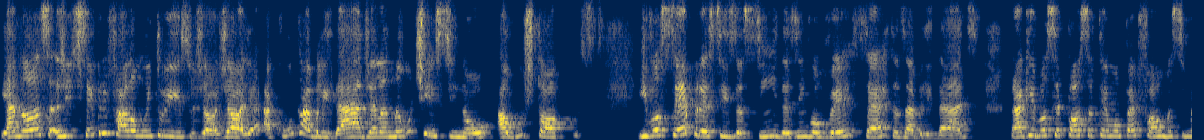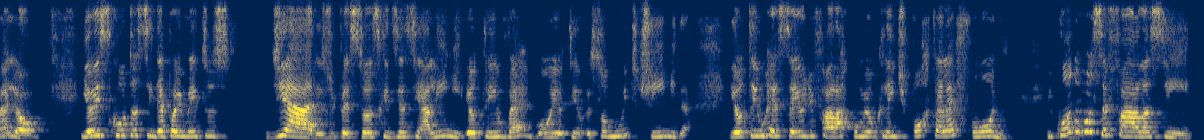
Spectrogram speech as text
E a nossa, a gente sempre fala muito isso, Jorge. Olha, a contabilidade ela não te ensinou alguns tópicos. E você precisa, sim, desenvolver certas habilidades para que você possa ter uma performance melhor. E eu escuto, assim, depoimentos diários de pessoas que dizem assim, Aline, eu tenho vergonha, eu, tenho, eu sou muito tímida e eu tenho receio de falar com o meu cliente por telefone. E quando você fala assim,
